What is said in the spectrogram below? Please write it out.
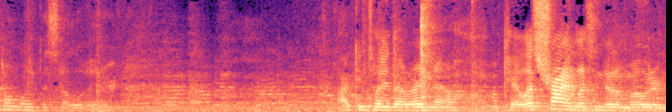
Don't like this elevator. I can tell you that right now. Okay, let's try and listen to the motor.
